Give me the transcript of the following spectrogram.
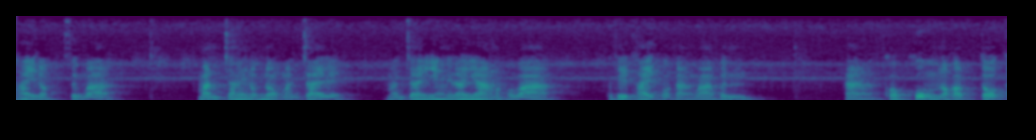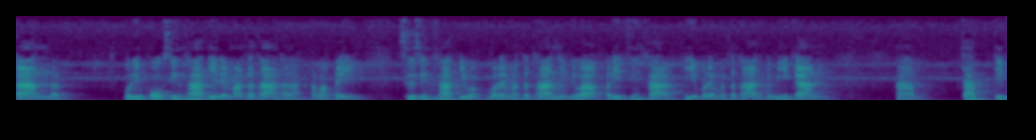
ไทยเนาะซึ่งว่ามั่นใจเนาะพี่น้องมั่นใจเลยมั่นใจเอียงในหลายอย่างเนาะเพราะว่าประเทศไทยของต่างว่าเพิ่นอ่าควบคุมเนาะครับต่อการแบบบริโภคสินค้าที่ได้มาตรฐานนะแต่ว่าไป ซื้อสินค้าที่บ่ได้มาตรฐานนี่หรือว่าผลิตสินค้าที่บ่ได้มาตรฐานก็มีการจับติด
